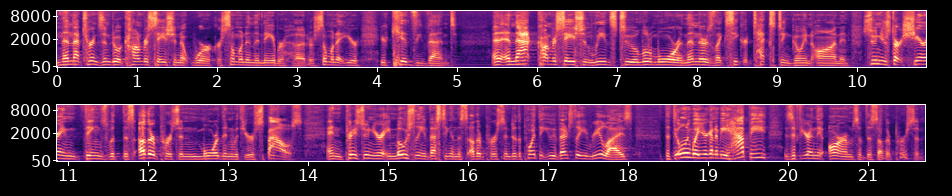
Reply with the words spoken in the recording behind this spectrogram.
And then that turns into a conversation at work or someone in the neighborhood or someone at your, your kid's event. And, and, that conversation leads to a little more, and then there's like secret texting going on, and soon you start sharing things with this other person more than with your spouse. And pretty soon you're emotionally investing in this other person to the point that you eventually realize that the only way you're going to be happy is if you're in the arms of this other person.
